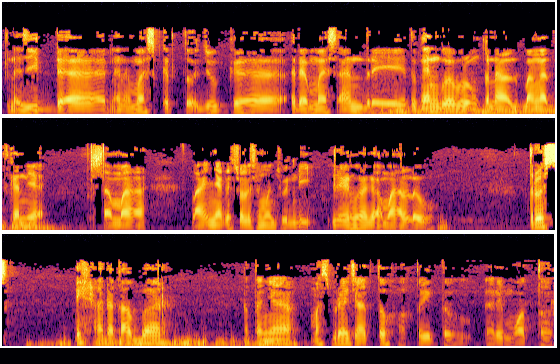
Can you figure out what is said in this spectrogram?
ada Zidan ada Mas Ketuk juga ada Mas Andre. Itu kan gue belum kenal banget kan ya sama lainnya kecuali sama Jundi. Jadi kan gue agak malu. Terus eh ada kabar. Katanya Mas Bra jatuh waktu itu dari motor.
